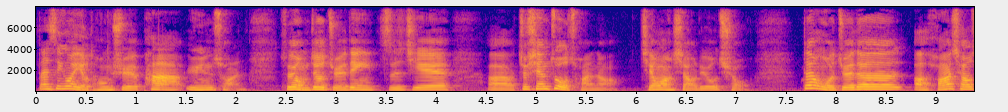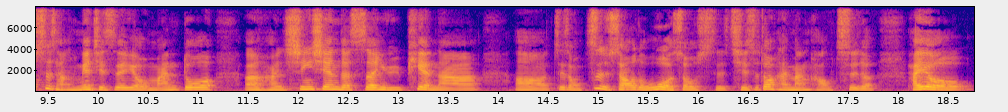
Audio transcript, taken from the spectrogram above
但是因为有同学怕晕船，所以我们就决定直接呃，就先坐船啊，前往小琉球。但我觉得呃，华侨市场里面其实有蛮多呃很新鲜的生鱼片啊啊，这种炙烧的握寿司其实都还蛮好吃的。还有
